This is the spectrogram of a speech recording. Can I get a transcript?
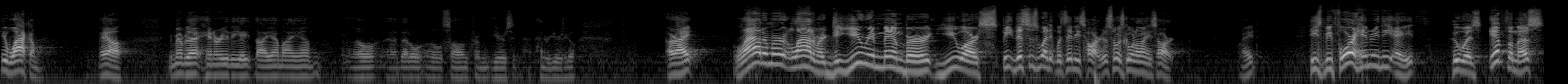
He'd whack them. Yeah. You remember that? Henry VIII, I am, I am. Oh, that old, old song from years, 100 years ago. All right. Latimer, Latimer, do you remember you are speaking? This is what was in his heart. This is what's going on in his heart. Right? He's before Henry VIII, who was infamous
